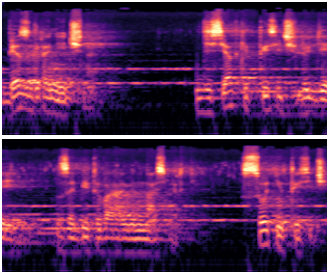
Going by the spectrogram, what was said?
безгранично. Десятки тысяч людей забиты ворами насмерть. Сотни тысяч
